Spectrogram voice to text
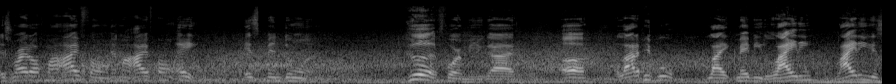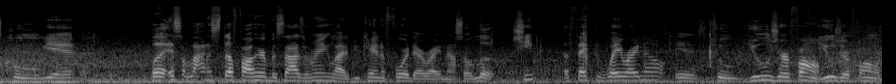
is right off my iPhone and my iPhone 8. It's been doing good for me, you guys. Uh, a lot of people like maybe lighting. Lighting is cool, yeah. But it's a lot of stuff out here besides a ring light if you can't afford that right now. So look, cheap, effective way right now is to use your phone. Use your phone.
